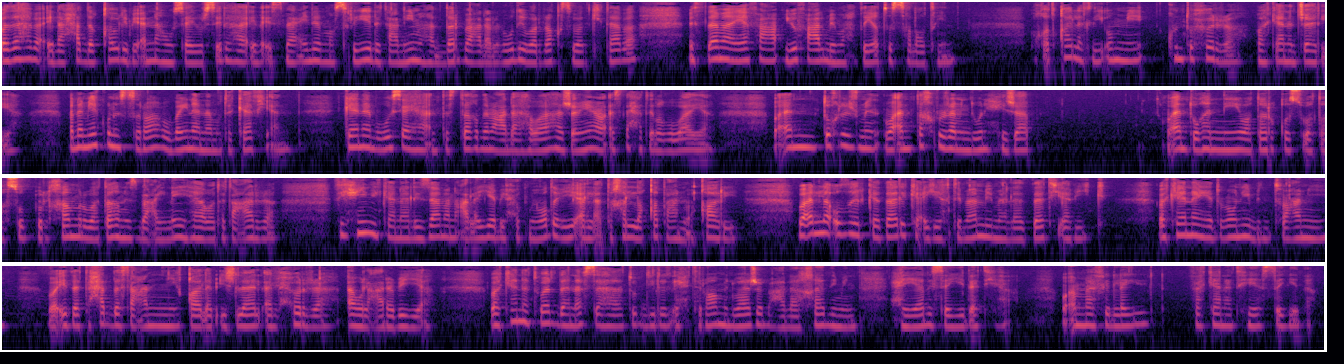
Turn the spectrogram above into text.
وذهب إلى حد القول بأنه سيرسلها إلى إسماعيل المصري لتعليمها الضرب على العود والرقص والكتابة مثلما يفعل بمحظيات السلاطين. وقد قالت لي أمي كنت حرة وكانت جارية ولم يكن الصراع بيننا متكافئا؟ كان بوسعها أن تستخدم على هواها جميع أسلحة الغواية وأن تخرج من وأن تخرج من دون حجاب وأن تغني وترقص وتصب الخمر وتغمز بعينيها وتتعرى. في حين كان لزاما علي بحكم وضعي ألا أتخلى قطعا وقاري وألا أظهر كذلك أي اهتمام بملذات أبيك. وكان يدعوني بنت عمي وإذا تحدث عني قال بإجلال الحرة أو العربية. وكانت وردة نفسها تبدي للإحترام الواجب على خادم حيال سيدتها. وأما في الليل فكانت هي السيدة.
